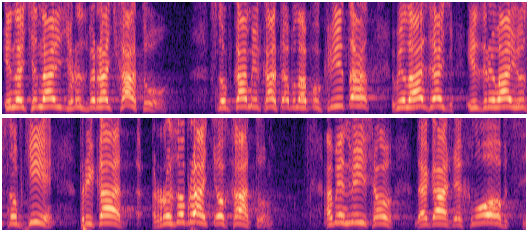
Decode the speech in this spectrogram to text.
і починають розбирати хату. Снопками хата була покрита, вилазять і зривають снопки. Приказ розібрати його хату. А він вийшов та каже, хлопці,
